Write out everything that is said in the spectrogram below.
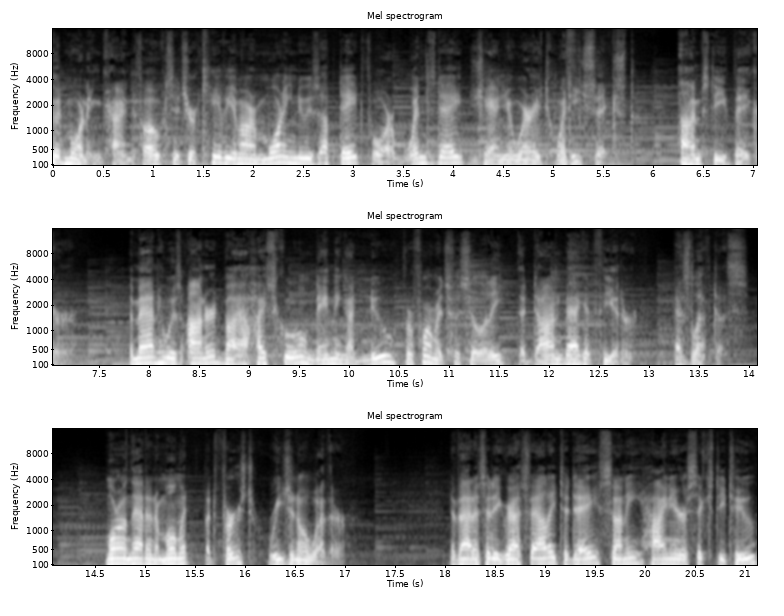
Good morning, kind folks. It's your KVMR morning news update for Wednesday, January 26th. I'm Steve Baker. The man who was honored by a high school naming a new performance facility, the Don Baggett Theater, has left us. More on that in a moment, but first, regional weather. Nevada City, Grass Valley, today sunny, high near 62.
